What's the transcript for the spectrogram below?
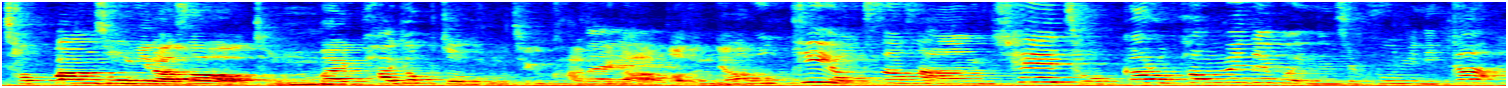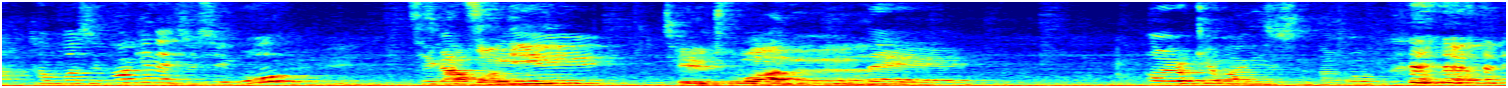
첫 방송이라서 정말 파격적으로 지금 가격이 네. 나왔거든요. 오키 역사상 최저가로 판매되고 있는 제품이니까 한 번씩 확인해 주시고 제가 4번이 제일 제일 좋아하는 네. 어 이렇게 많이 주신다고? 듬뿍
